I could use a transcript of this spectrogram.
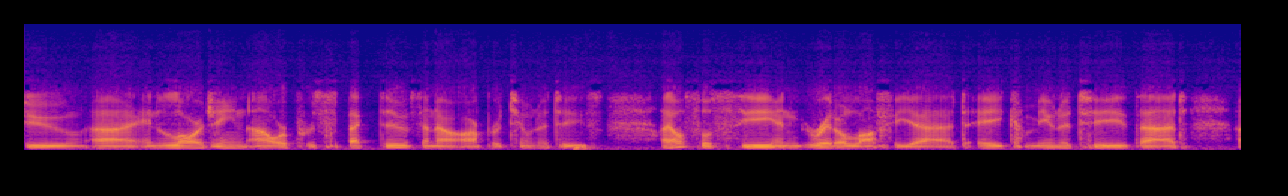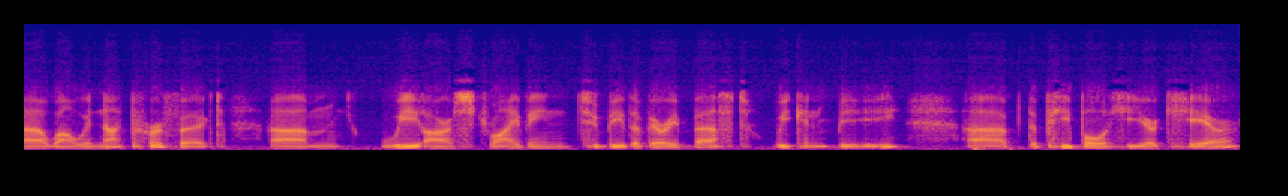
to uh, enlarging our perspectives and our opportunities. I also see in Greater Lafayette a community that, uh, while we're not perfect, um, we are striving to be the very best we can be. Uh, the people here care.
